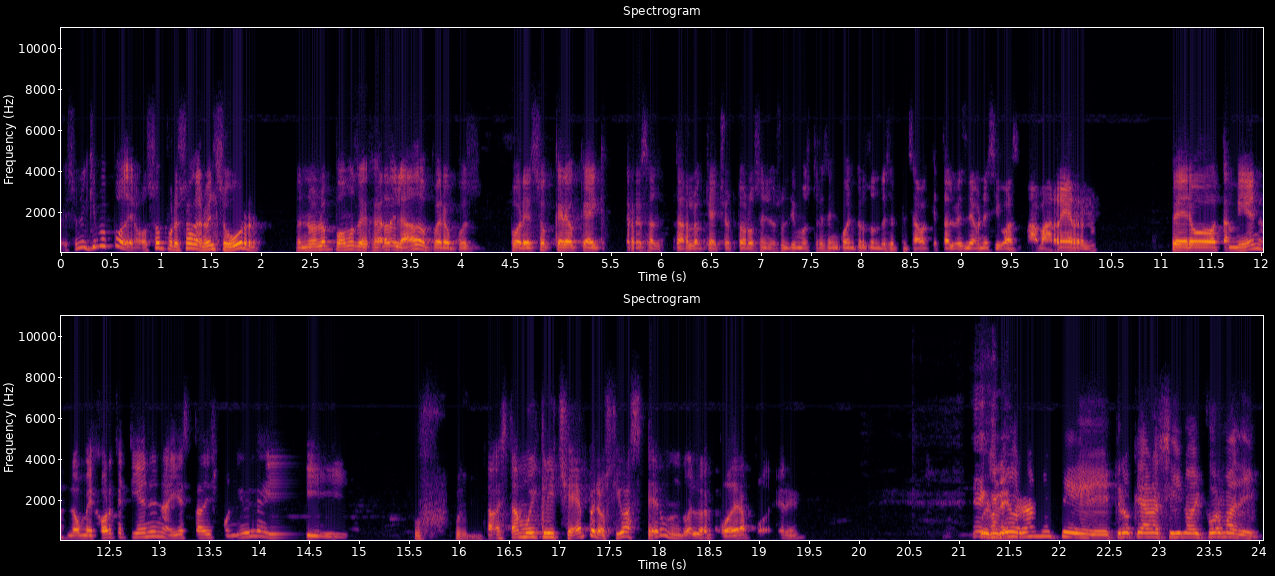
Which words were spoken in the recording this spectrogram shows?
es un equipo poderoso, por eso ganó el Sur. No lo podemos dejar de lado, pero pues por eso creo que hay que resaltar lo que ha hecho Toros en los últimos tres encuentros donde se pensaba que tal vez Leones iba a barrer, ¿no? Pero también lo mejor que tienen ahí está disponible y está muy cliché, pero sí va a ser un duelo de poder a poder. ¿eh? Pues realmente creo que ahora sí no hay forma de,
